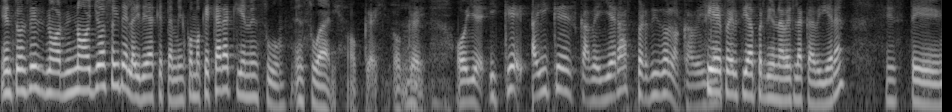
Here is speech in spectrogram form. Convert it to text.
Entonces, no, no, yo soy de la idea que también como que cada quien en su, en su área. Ok, ok. Oye, ¿y qué? ¿Ahí qué es? ¿Cabellera? ¿Has perdido la cabellera? Sí, he per- ya perdí una vez la cabellera. Este,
